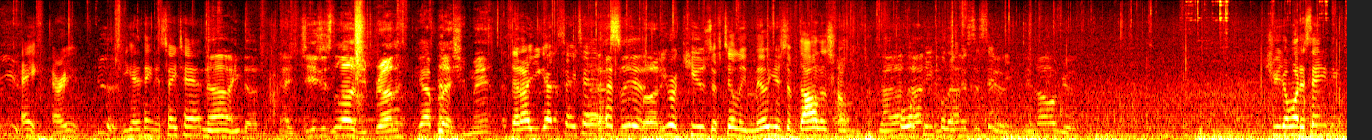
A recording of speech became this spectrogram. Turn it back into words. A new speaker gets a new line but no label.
Hey, how are you?
Good.
You got anything to say, Ted?
No, he doesn't.
Hey, Jesus loves you, brother. God bless you, man.
Is that all you got to say, Ted?
That's it.
buddy.
You're accused of stealing millions of dollars from
No,
poor
no,
people in Mississippi.
It's all good.
Sure you don't want to say anything,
